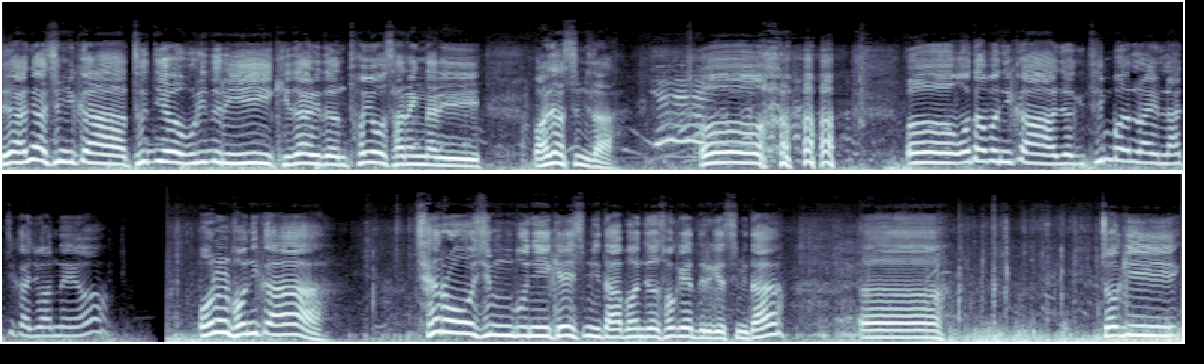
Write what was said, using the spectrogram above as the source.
예, 안녕하십니까. 드디어 우리들이 기다리던 토요 산행날이 맞았습니다. 어, 어, 오다 보니까 여기 팀버라인 라찌까지 왔네요. 오늘 보니까 새로 오신 분이 계십니다. 먼저 소개해 드리겠습니다. 어, 저기,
